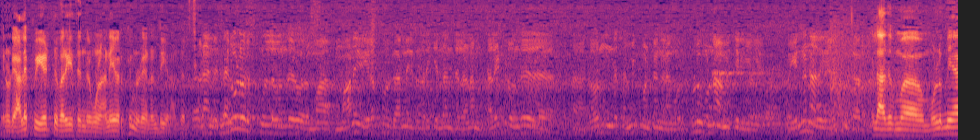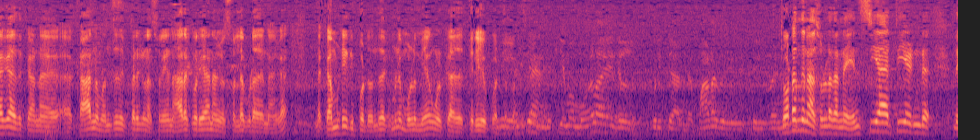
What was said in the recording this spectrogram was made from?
என்னுடைய அழைப்பை ஏற்று வருகை தந்த உங்கள் அனைவருக்கும் என்னுடைய நன்றியை நான் தெரிவிச்சுக்கிறேன். ஆனா இந்த திருவள்ளுவர் ஸ்கூல்ல வந்து ஒரு மா- மாணவி இறப்பு காரணம் இது வரைக்கும் என்னன்னு தெரியல. நம்ம கலெக்டர் வந்து கவர்மெண்ட் சப்மிட் பண்ணிட்டாங்க. ஒரு குழு ஒண்ணு அமைச்சிருக்கீங்க. இப்போ என்னென்ன அது இறப்பு காரணம்? இல்லை அது முழுமையாக அதுக்கான காரணம் வந்ததுக்கு பிறகு நான் சொல்லேன் அறக்குறையாக நாங்கள் சொல்லக்கூடாதுனாங்க இந்த கமிட்டி ரிப்போர்ட் வந்ததுக்கு முன்னாடி முழுமையாக உங்களுக்கு அதை தெரியப்படுத்தப்படும் முக்கியமா முகலாயர்கள் குறித்த அந்த பாட பிரிவு தொடர்ந்து நான் சொல்றது என்ன? என்சிஆர்டி அண்ட் இந்த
